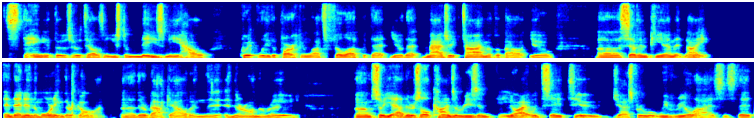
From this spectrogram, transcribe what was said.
staying at those hotels it used to amaze me how quickly the parking lots fill up at that you know that magic time of about you know uh, 7 p.m at night and then in the morning they're gone uh, they're back out and, the, and they're on the road. Um, so yeah there's all kinds of reason. You know i would say too jasper what we've realized is that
